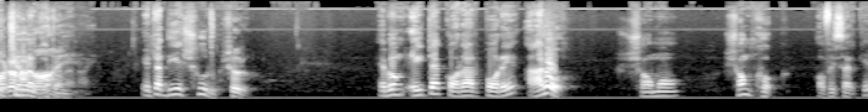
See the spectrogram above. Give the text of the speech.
ঘটনা নয়। এটা দিয়ে শুরু। শুরু। এবং এইটা করার পরে আরও সম সংখ্যক অফিসারকে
